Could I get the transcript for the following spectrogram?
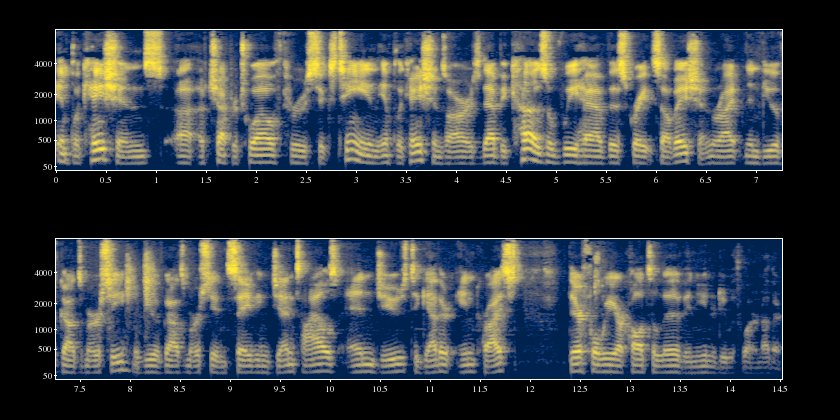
implications uh, of chapter 12 through 16. The implications are is that because of we have this great salvation, right, in view of God's mercy, in view of God's mercy in saving Gentiles and Jews together in Christ, therefore we are called to live in unity with one another.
